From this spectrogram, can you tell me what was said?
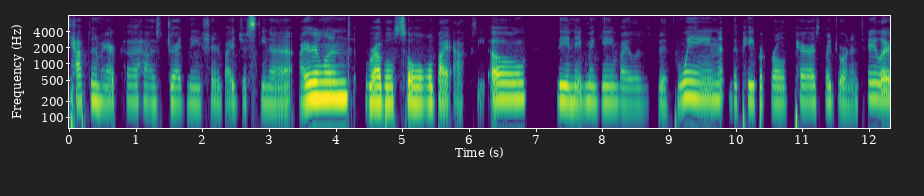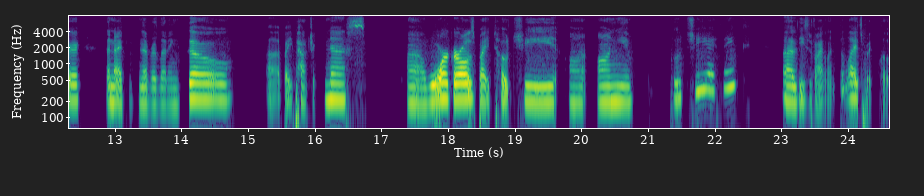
Captain America has Dread Nation by Justina Ireland, Rebel Seoul by Axie O, The Enigma Game by Elizabeth Wayne, The Paper Girl of Paris by Jordyn Taylor, The Knife of Never Letting Go uh, by Patrick Ness, uh, War Girls by Tochi Onyebuchi, I think. Uh, These Violent Delights by Chloe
